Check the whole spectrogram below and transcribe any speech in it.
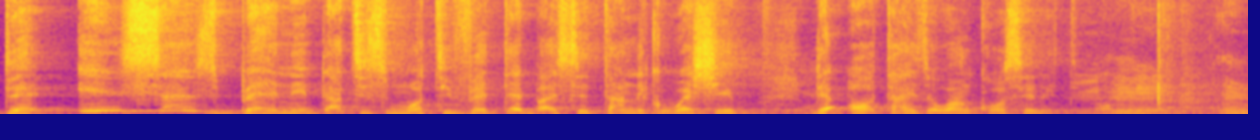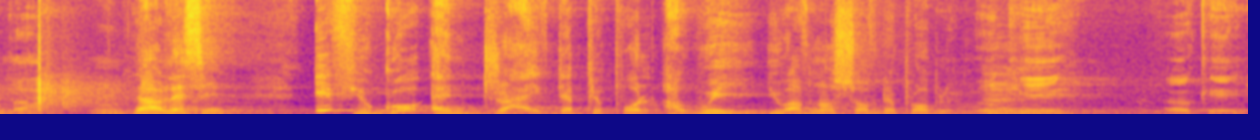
the incense burning that is motivated by satanic worship, the altar is the one causing it. Mm. Mm. Now listen, if you go and drive the people away, you have not solved the problem. Mm. Okay. Okay.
